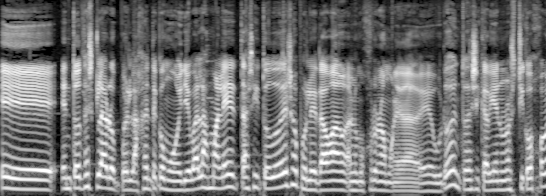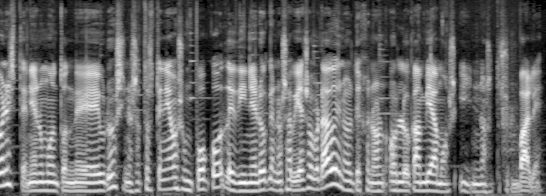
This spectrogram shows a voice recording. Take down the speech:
Eh, entonces, claro, pues la gente como lleva las maletas y todo eso, pues le daban a lo mejor una moneda de euro. Entonces sí que habían unos chicos jóvenes, tenían un montón de euros y nosotros teníamos un poco de dinero que nos había sobrado y nos dijeron, os lo cambiamos. Y nosotros, vale.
